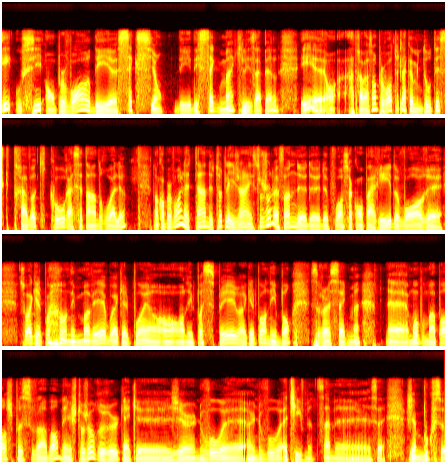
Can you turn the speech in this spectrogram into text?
Et aussi, on peut voir des sections des, segments qui les appellent. Et euh, à travers ça, on peut voir toute la communauté Strava qui court à cet endroit-là. Donc, on peut voir le temps de tous les gens. Et c'est toujours le fun de, pouvoir se comparer, de voir euh, soit à quel point on est mauvais, ou à quel point on n'est pas super, ou à quel point on est bon sur un segment. Euh, moi, pour ma part, je suis pas souvent bon, mais je suis toujours heureux quand j'ai un nouveau, un nouveau achievement. Ça me, j'aime beaucoup ça.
